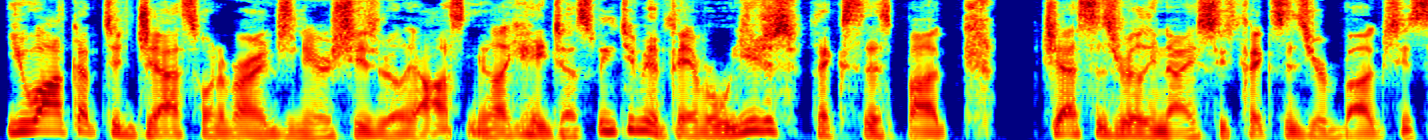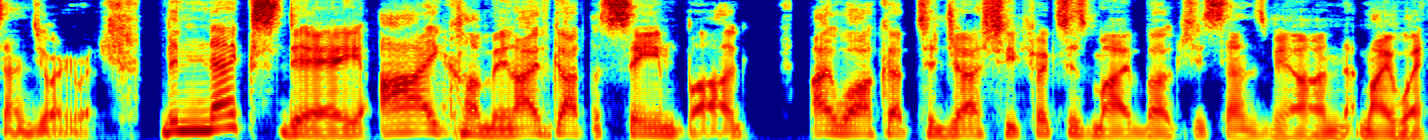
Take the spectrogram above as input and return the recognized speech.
you walk up to Jess, one of our engineers. She's really awesome. You're like, Hey, Jess, will you do me a favor? Will you just fix this bug? Jess is really nice. She fixes your bug. She sends you on your way. The next day I come in. I've got the same bug. I walk up to Jess. She fixes my bug. She sends me on my way.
